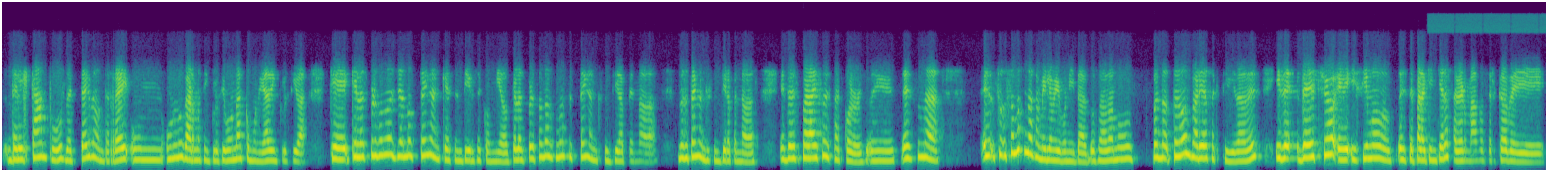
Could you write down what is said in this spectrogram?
del campus de TEC de Monterrey un, un, lugar más inclusivo, una comunidad inclusiva, que, que, las personas ya no tengan que sentirse con miedo, que las personas no se tengan que sentir apenadas, no se tengan que sentir apenadas. Entonces, para eso está Colors. Eh, es una, somos una familia muy bonita, o sea, damos bueno, tenemos varias actividades y de, de hecho eh, hicimos, este, para quien quiera saber más acerca de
